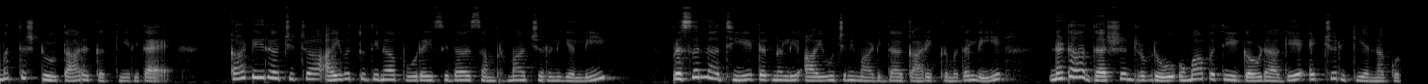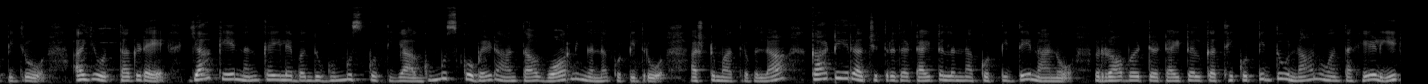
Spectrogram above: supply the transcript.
ಮತ್ತಷ್ಟು ತಾರಕಕ್ಕೇರಿದೆ. ಕಾಟೇರ ಚಿತ್ರ ಐವತ್ತು ದಿನ ಪೂರೈಸಿದ ಸಂಭ್ರಮಾಚರಣೆಯಲ್ಲಿ ಪ್ರಸನ್ನ ಥಿಯೇಟರ್ನಲ್ಲಿ ಆಯೋಜನೆ ಮಾಡಿದ್ದ ಕಾರ್ಯಕ್ರಮದಲ್ಲಿ ನಟ ದರ್ಶನ್ ರವರು ಉಮಾಪತಿ ಗೌಡಗೆ ಎಚ್ಚರಿಕೆಯನ್ನ ಕೊಟ್ಟಿದ್ರು. ಅಯ್ಯೋ ತಗಡೆ, ಯಾಕೆ ನನ್ನ ಕೈಲೇ ಬಂದು ಗುಮ್ಮಿಸ್ಕೋತೀಯ? ಗುಮ್ಮಿಸ್ಕೋಬೇಡ ಅಂತ ವಾರ್ನಿಂಗ್ ಅನ್ನ ಕೊಟ್ಟಿದ್ರು. ಅಷ್ಟು ಮಾತ್ರವಲ್ಲ, ಕಾಟೇರ ಚಿತ್ರದ ಟೈಟಲ್ ಅನ್ನ ಕೊಟ್ಟಿದ್ದೇ ನಾನು. ರಾಬರ್ಟ್ ಟೈಟಲ್ ಕಥೆ ಕೊಟ್ಟಿದ್ದು ನಾನು ಅಂತ ಹೇಳಿ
